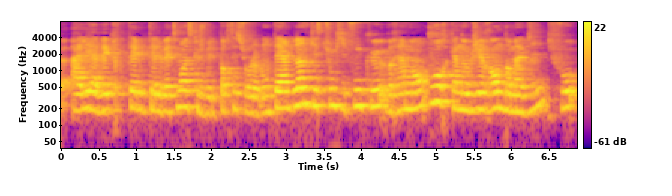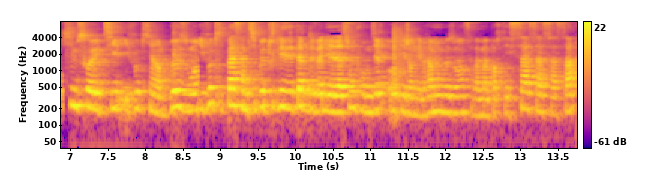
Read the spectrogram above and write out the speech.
euh, aller avec tel ou tel vêtement, est-ce que je vais le porter sur le long terme? Plein de questions qui font que vraiment, pour qu'un objet rentre dans ma vie, il faut qu'il me soit utile, il faut qu'il y ait un besoin, il faut qu'il passe un petit peu toutes les étapes de validation pour me dire ok j'en ai vraiment besoin, ça va m'apporter ça, ça, ça, ça,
